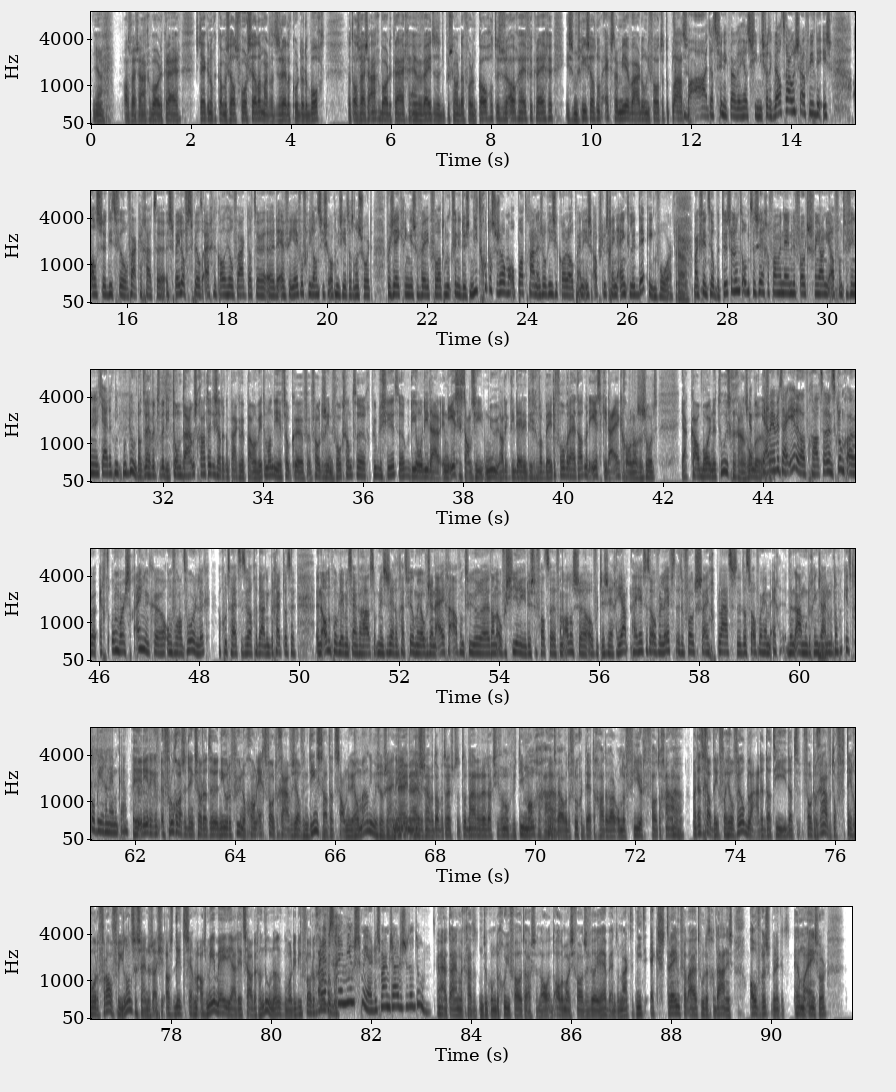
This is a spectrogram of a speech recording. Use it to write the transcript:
Ja, als wij ze aangeboden krijgen. Sterker nog, ik kan me zelfs voorstellen, maar dat is redelijk kort door de bocht... dat als wij ze aangeboden krijgen en we weten dat die persoon daarvoor een kogel tussen zijn ogen heeft gekregen... is het misschien zelfs nog extra meerwaarde om die foto te plaatsen. Bah, dat vind ik wel weer heel cynisch. Wat ik wel trouwens zou vinden is, als uh, dit veel vaker gaat uh, spelen... of het speelt eigenlijk al heel vaak dat er, uh, de NVJ voor freelancers organiseert... dat er een soort verzekering is of weet ik veel wat. Ik vind het dus niet goed als ze zomaar op pad gaan en zo'n risico lopen... en er is absoluut geen enkele dekking voor. Ja. Maar ik vind het heel betuttelend om te zeggen van... we nemen de foto's van jou niet af, want we vinden dat jij dat niet moet doen. Want we hebben die Tom Daams gehad, hè, die zat ook een paar keer bij Pauw en Witteman. Die heeft ook uh, foto's in de Volkskrant uh, gepubliceerd. Ook die jongen die daar in de eerste instantie, nu had ik het idee dat hij zich wat beter voorbereid had. Maar de eerste keer daar eigenlijk gewoon als een soort ja, cowboy naartoe is gegaan. Zonder, ja, ja, we hebben het daar eerder over gehad. En het klonk echt onwaarschijnlijk uh, onverantwoordelijk. Maar goed, hij heeft het wel gedaan. Ik begrijp dat er een ander probleem met zijn verhaal is. Dat mensen zeggen het gaat veel meer over zijn eigen avonturen dan over Syrië. Dus er valt van alles over te zeggen. Ja, hij heeft het overleefd. De foto's zijn geplaatst. Dat zal voor hem echt een aanmoediging zijn om het nog een keer te proberen, neem ik aan. En Erik, vroeger was het denk ik zo dat de Nieuwe Revue nog gewoon echt fotografen zelf in dienst had. Dat zal nu helemaal niet meer zo zijn. Nee, nee, nee dus... we zijn wat dat betreft tot naar de redactie van ongeveer tien man gegaan. Ja. Terwijl we er vroeger dertig hadden, waaronder vier fotografen. Ja. Maar dat geldt denk ik voor heel veel bladen. Dat, die, dat fotografen toch tegenwoordig vooral freelancers zijn. Dus als, je, als, dit, zeg maar, als meer media dit zouden gaan doen, dan worden die fotografen... Maar dan hebben ze geen nieuws meer, dus waarom zouden ze dat doen? En uiteindelijk gaat het natuurlijk om de goede foto's. En de, de allermooiste foto's wil je hebben. En dan maakt het niet extreem veel uit hoe dat gedaan is. Overigens ben ik het helemaal eens hoor.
